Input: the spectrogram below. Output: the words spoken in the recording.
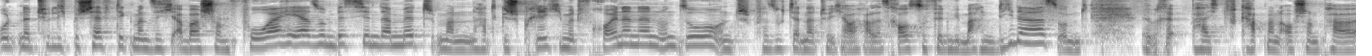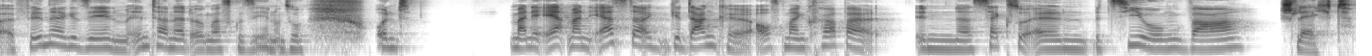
Und natürlich beschäftigt man sich aber schon vorher so ein bisschen damit. Man hat Gespräche mit Freundinnen und so und versucht dann natürlich auch alles rauszufinden, wie machen die das? Und äh, vielleicht hat man auch schon ein paar äh, Filme gesehen, im Internet irgendwas gesehen und so. Und meine, mein erster Gedanke auf meinen Körper in einer sexuellen Beziehung war schlecht.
